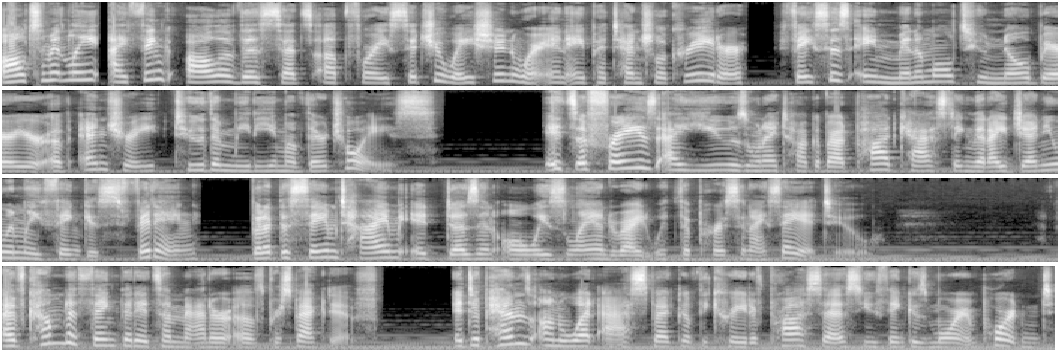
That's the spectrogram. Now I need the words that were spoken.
Ultimately, I think all of this sets up for a situation wherein a potential creator faces a minimal to no barrier of entry to the medium of their choice. It's a phrase I use when I talk about podcasting that I genuinely think is fitting, but at the same time, it doesn't always land right with the person I say it to. I've come to think that it's a matter of perspective. It depends on what aspect of the creative process you think is more important,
